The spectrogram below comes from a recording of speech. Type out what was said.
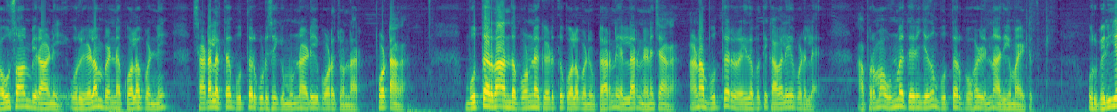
கௌசாம்பி ராணி ஒரு இளம் பெண்ணை கொலை பண்ணி சடலத்தை புத்தர் குடிசைக்கு முன்னாடி போட சொன்னார். போட்டாங்க. புத்தர் தான் அந்த பொண்ணை கெடுத்து கொலை பண்ணி விட்டாருன்னு எல்லாரும் நினச்சாங்க. ஆனால் புத்தர் இதை பற்றி கவலையே படலை. அப்புறமா உண்மை தெரிஞ்சதும் புத்தர் புகழ் இன்னும் அதிகமாயிட்டுது. ஒரு பெரிய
